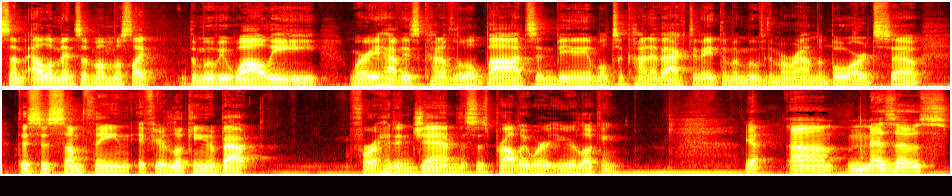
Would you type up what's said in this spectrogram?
some elements of almost like the movie Wall-E, where you have these kind of little bots and being able to kind of activate them and move them around the board. So this is something if you're looking about for a hidden gem, this is probably where you're looking. Yep. Um, Mesos.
